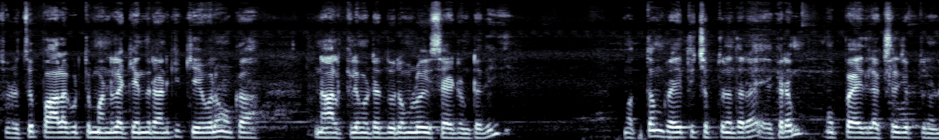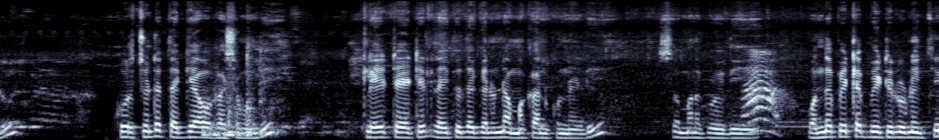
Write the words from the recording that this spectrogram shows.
చూడొచ్చు పాలకుర్తి మండల కేంద్రానికి కేవలం ఒక నాలుగు కిలోమీటర్ దూరంలో ఈ సైడ్ ఉంటుంది. మొత్తం రైతు చెప్తున్న ధర ఎకరం ముప్పై ఐదు లక్షలు చెప్తున్నాడు. కూర్చుంటే తగ్గే అవకాశం ఉంది. క్లే టైటిల్ రైతు దగ్గర నుండి అమ్మకానికి ఉందండి సో మనకు ఇది వంద పీట్ల బీటీ రోడ్ నుంచి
